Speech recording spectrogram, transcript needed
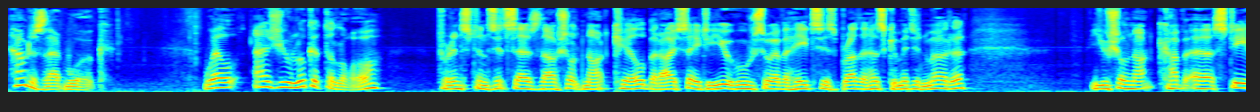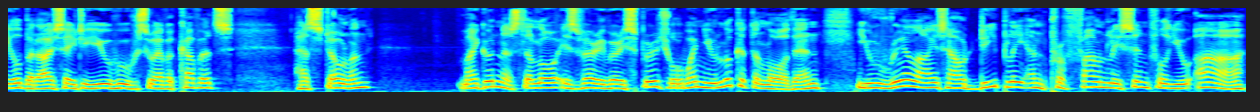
How does that work? Well, as you look at the law, for instance, it says, Thou shalt not kill, but I say to you, whosoever hates his brother has committed murder. You shall not uh, steal, but I say to you, whosoever covets has stolen. My goodness, the law is very, very spiritual. When you look at the law, then, you realize how deeply and profoundly sinful you are.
